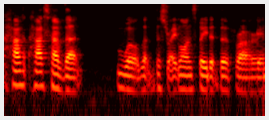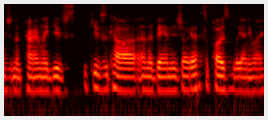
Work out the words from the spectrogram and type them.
Haas have that. Well, the straight line speed at the Ferrari engine apparently gives gives the car an advantage, I guess, supposedly anyway.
